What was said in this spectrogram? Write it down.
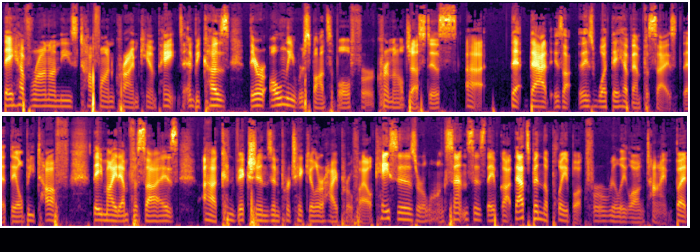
They have run on these tough on crime campaigns. And because they're only responsible for criminal justice uh, that that is uh, is what they have emphasized that they'll be tough. They might emphasize uh, convictions in particular high profile cases or long sentences they've got. That's been the playbook for a really long time. But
